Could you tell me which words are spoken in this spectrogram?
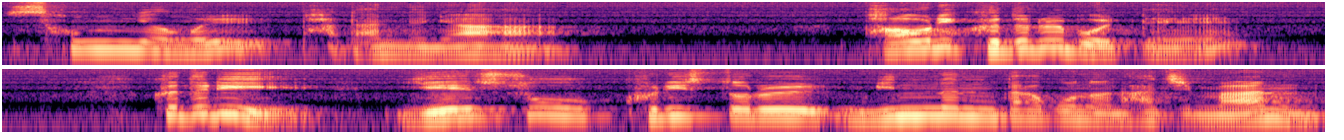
성령을 받았느냐? 바울이 그들을 볼 때 그들이 예수 그리스도를 믿는다고는 하지만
